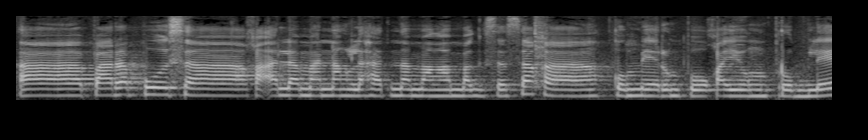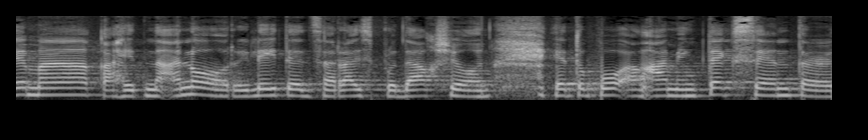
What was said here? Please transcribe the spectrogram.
Ah, para po sa kaalaman ng lahat ng mga magsasaka, kung meron po kayong problema kahit na ano related sa rice production, ito po ang aming text center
